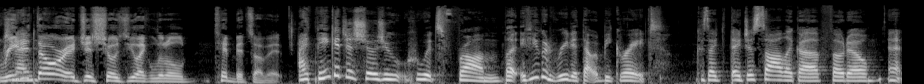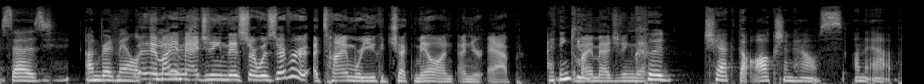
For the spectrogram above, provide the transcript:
read end? it though, or it just shows you like little tidbits of it? I think it just shows you who it's from, but if you could read it, that would be great. Because I, I just saw like a photo and it says unread mail. Am I imagining this, or was there ever a time where you could check mail on, on your app? I think Am you I imagining that? could check the auction house on the app.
